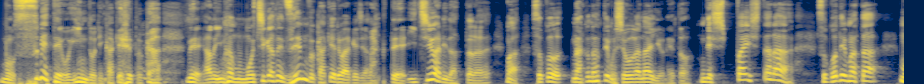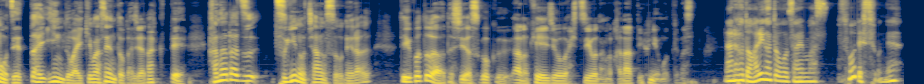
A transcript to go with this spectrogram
もうすべてをインドにかけるとか、ね、あの今も持ち金全部かけるわけじゃなくて、1割だったら、まあそこなくなってもしょうがないよねと。で、失敗したら、そこでまた、もう絶対インドは行きませんとかじゃなくて、必ず次のチャンスを狙うっていうことは私はすごく、あの、形状が必要なのかなっていうふうに思ってます。なるほど。ありがとうございます。そうですよね。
